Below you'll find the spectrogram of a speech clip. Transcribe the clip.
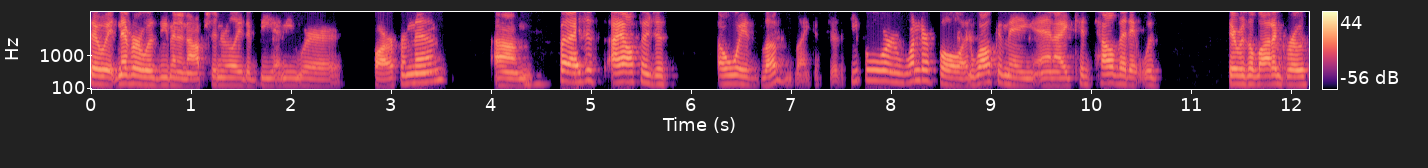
so it never was even an option really to be anywhere far from them. Um, mm-hmm. But I just I also just always loved Lancaster. The people were wonderful and welcoming, and I could tell that it was there was a lot of growth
